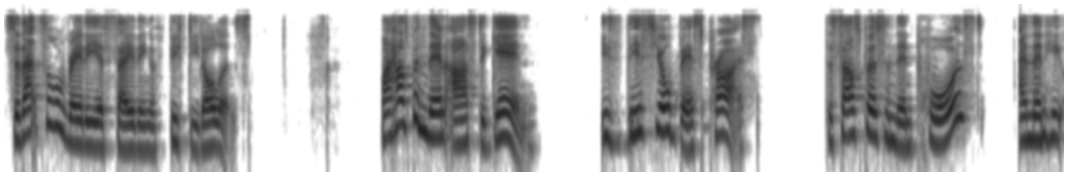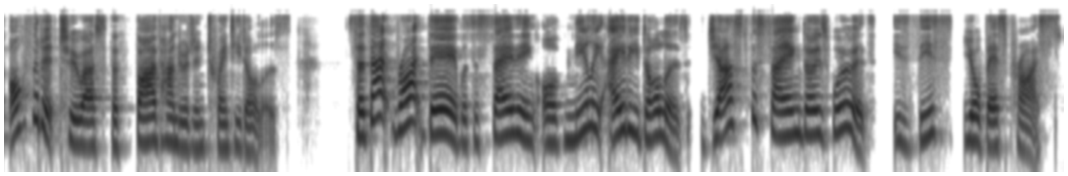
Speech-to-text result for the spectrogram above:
So that's already a saving of $50. My husband then asked again, Is this your best price? The salesperson then paused and then he offered it to us for $520. So that right there was a saving of nearly $80 just for saying those words. Is this your best price?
